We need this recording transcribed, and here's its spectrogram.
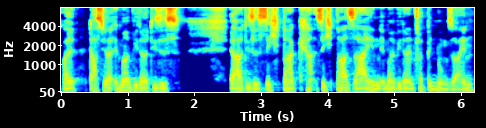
weil das ja immer wieder dieses, ja, dieses sichtbar, sichtbar sein, immer wieder in Verbindung sein,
